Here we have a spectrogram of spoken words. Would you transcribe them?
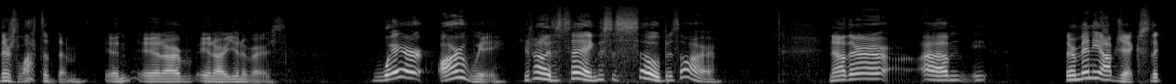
There's lots of them in, in, our, in our universe. Where are we? You know, it's saying this is so bizarre. Now, there are, um, there are many objects that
